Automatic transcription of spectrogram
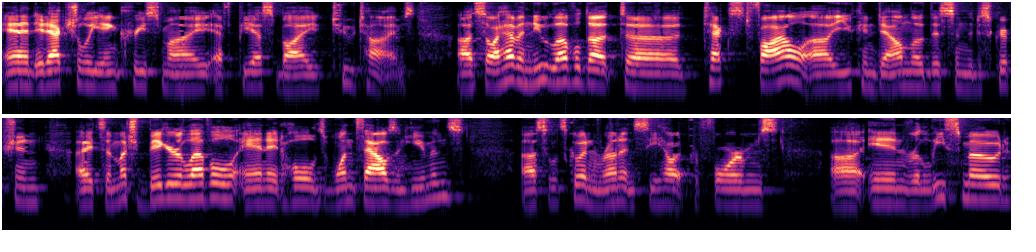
and it actually increased my FPS by two times. Uh, so I have a new level.txt file. you can download this in the description. it's a much bigger level, and it holds 1,000 humans. Uh, so let's go ahead and run it and see how it performs uh, in release mode.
